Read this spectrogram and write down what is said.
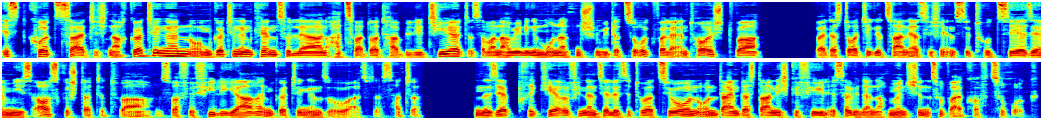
Ist kurzzeitig nach Göttingen, um Göttingen kennenzulernen, hat zwar dort habilitiert, ist aber nach wenigen Monaten schon wieder zurück, weil er enttäuscht war, weil das dortige Zahnärztliche Institut sehr, sehr mies ausgestattet war. Das war für viele Jahre in Göttingen so. Also das hatte eine sehr prekäre finanzielle Situation und da ihm das da nicht gefiel, ist er wieder nach München zu Walkow zurück.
